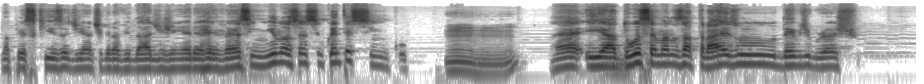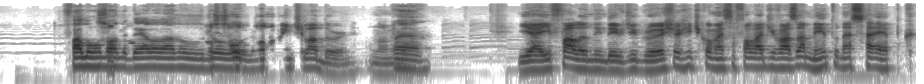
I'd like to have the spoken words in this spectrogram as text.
na pesquisa de antigravidade e engenharia reversa em 1955. Uhum. Né? E há duas semanas atrás o David Grush falou o nome dela lá no. Soltou no ventilador, né? O nome é. dela. E aí, falando em David Grush, a gente começa a falar de vazamento nessa época.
